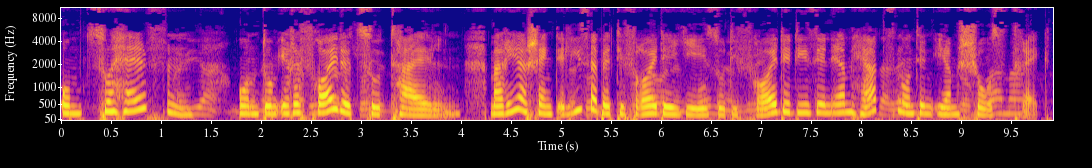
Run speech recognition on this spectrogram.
um zu helfen und um ihre Freude zu teilen. Maria schenkt Elisabeth die Freude Jesu, die Freude, die sie in ihrem Herzen und in ihrem Schoß trägt.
